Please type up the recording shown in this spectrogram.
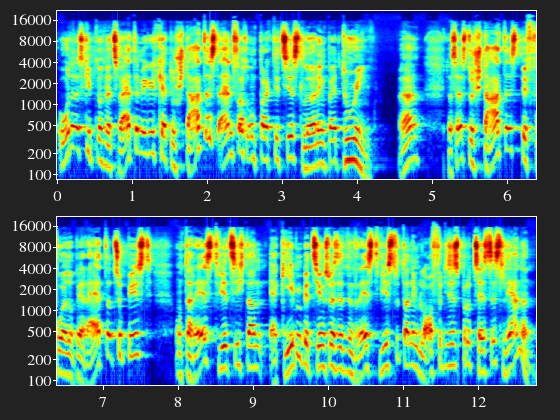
Oder es gibt noch eine zweite Möglichkeit, du startest einfach und praktizierst Learning by Doing. Ja? Das heißt, du startest, bevor du bereit dazu bist und der Rest wird sich dann ergeben, beziehungsweise den Rest wirst du dann im Laufe dieses Prozesses lernen.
